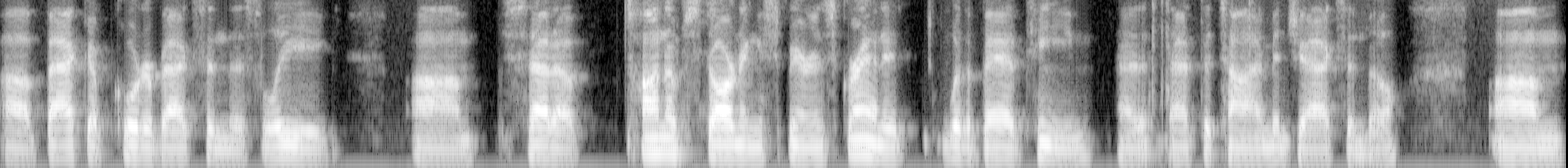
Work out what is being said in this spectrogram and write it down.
uh, backup quarterbacks in this league. Um, he's had a ton of starting experience, granted, with a bad team at, at the time in Jacksonville. Um,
